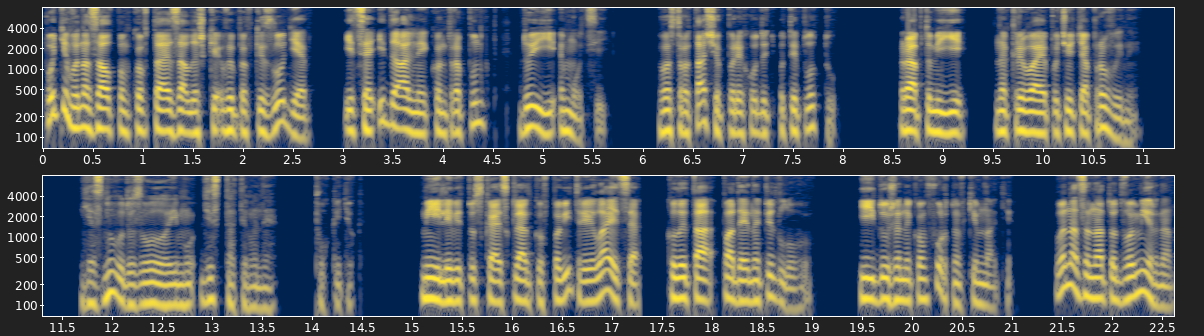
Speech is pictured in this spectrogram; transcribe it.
Потім вона залпом ковтає залишки випивки злодія, і це ідеальний контрапункт до її емоцій, гострота, що переходить у теплоту. Раптом її накриває почуття провини. Я знову дозволила йому дістати мене, покидьок. Мілі відпускає склянку в повітря і лається, коли та падає на підлогу. Їй дуже некомфортно в кімнаті. Вона занадто двомірна,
